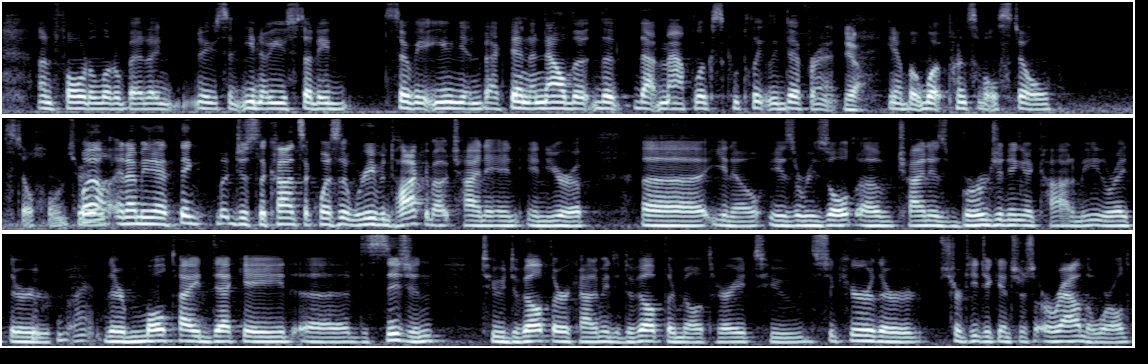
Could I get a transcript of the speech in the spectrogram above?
unfold a little bit. And you said you know you studied Soviet Union back then, and now the, the, that map looks completely different. Yeah. You know, but what principles still still hold true? Well, and I mean, I think just the consequence that we're even talking about China in, in Europe, uh, you know, is a result of China's burgeoning economy, right? Their right. their multi-decade uh, decision to develop their economy, to develop their military, to secure their strategic interests around the world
